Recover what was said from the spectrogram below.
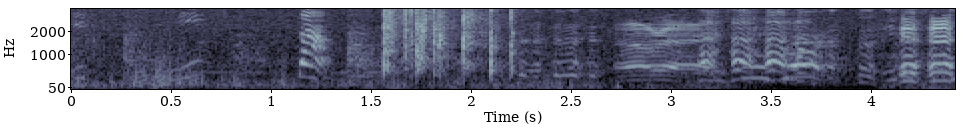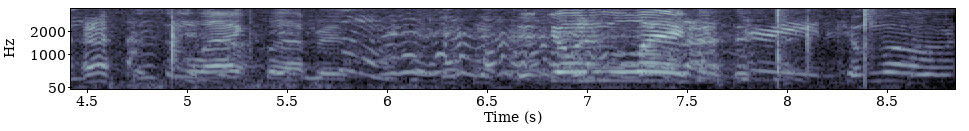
1、2、3 Some leg clappers. Who's going to the leg? Come on.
